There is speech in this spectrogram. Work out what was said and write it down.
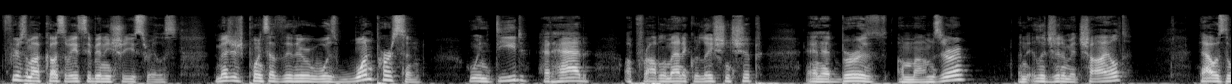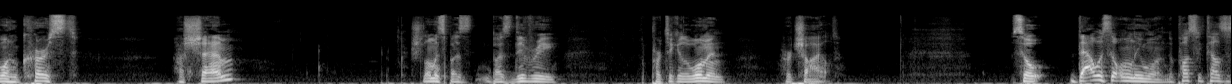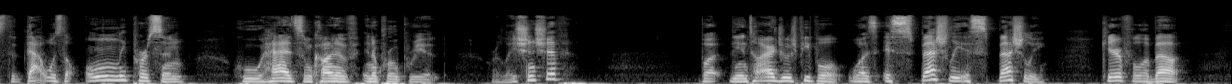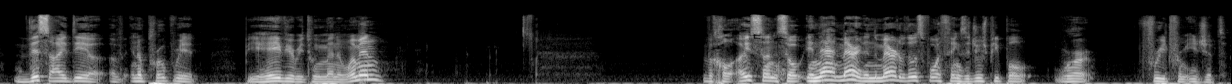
The Medrash points out that there was one person who indeed had had a problematic relationship and had birthed a mamzer, an illegitimate child. That was the one who cursed Hashem Shlomis bas Divri, a particular woman, her child. So that was the only one. The pasuk tells us that that was the only person who had some kind of inappropriate relationship. But the entire Jewish people was especially, especially careful about this idea of inappropriate behavior between men and women So in that merit, in the merit of those four things, the Jewish people were freed from Egypt.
